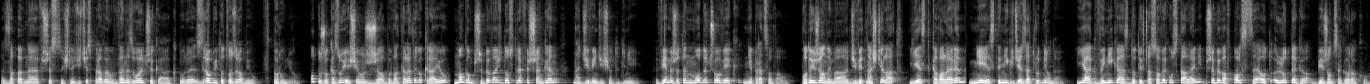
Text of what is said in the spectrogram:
Zapewne wszyscy śledzicie sprawę Wenezuelczyka, który zrobił to, co zrobił w Toruniu. Otóż okazuje się, że obywatele tego kraju mogą przybywać do strefy Schengen na 90 dni. Wiemy, że ten młody człowiek nie pracował. Podejrzany ma 19 lat, jest kawalerem, nie jest nigdzie zatrudniony. Jak wynika z dotychczasowych ustaleń, przebywa w Polsce od lutego bieżącego roku.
